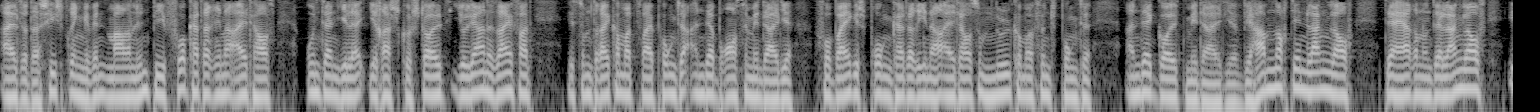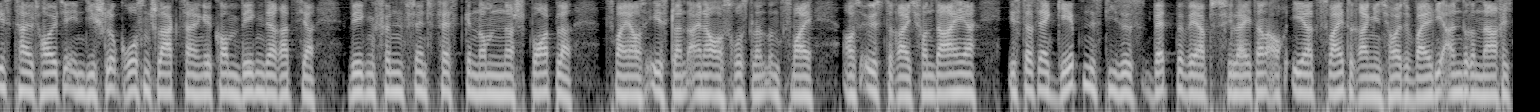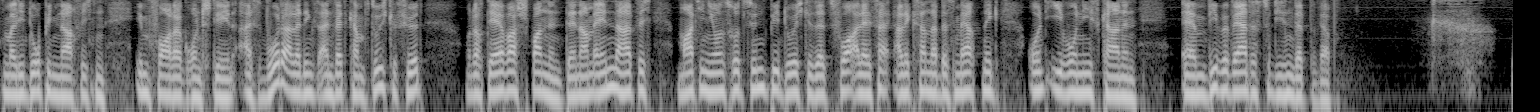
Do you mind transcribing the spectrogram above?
Also das Skispringen gewinnt Maren Lündby vor Katharina Althaus und Daniela Iraschko-Stolz. Juliane Seifert ist um 3,2 Punkte an der Bronzemedaille vorbeigesprungen. Katharina Althaus um 0,5 Punkte an der Goldmedaille. Wir haben noch den Langlauf der Herren und der Langlauf ist halt heute in die schlo großen Schlagzeilen gekommen wegen der Razzia, wegen fünf festgenommener Sportler zwei aus Estland, einer aus Russland und zwei aus Österreich. Von daher ist das Ergebnis dieses Wettbewerbs vielleicht dann auch eher zweitrangig heute, weil die anderen Nachrichten, weil die Doping-Nachrichten im Vordergrund stehen. Es wurde allerdings ein Wettkampf durchgeführt und auch der war spannend, denn am Ende hat sich Martin Jonsrud-Sündby durchgesetzt vor Alexander Besmertnik und Ivo Niskanen. Ähm, wie bewertest du diesen Wettbewerb?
